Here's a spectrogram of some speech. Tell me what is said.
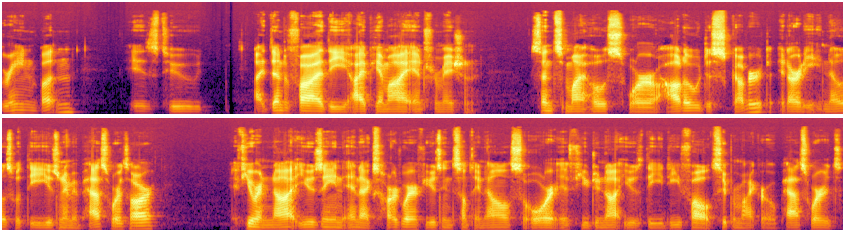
green button is to identify the IPMI information. Since my hosts were auto-discovered, it already knows what the username and passwords are. If you are not using NX hardware, if you're using something else, or if you do not use the default Supermicro passwords,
